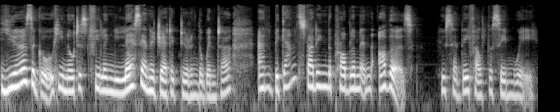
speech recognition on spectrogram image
Years ago, he noticed feeling less energetic during the winter and began studying the problem in others who said they felt the same way.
